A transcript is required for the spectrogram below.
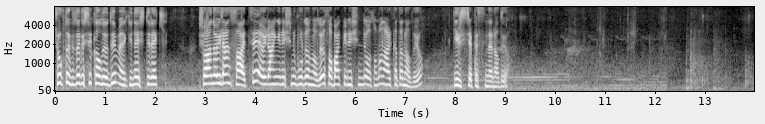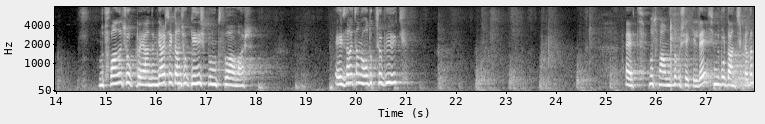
Çok da güzel ışık alıyor değil mi? Güneş direkt. Şu an öğlen saati. Öğlen güneşini buradan alıyor. Sabah güneşini de o zaman arkadan alıyor. Giriş cephesinden alıyor. Mutfağını çok beğendim. Gerçekten çok geniş bir mutfağı var. Ev zaten oldukça büyük. Evet, mutfağımız da bu şekilde. Şimdi buradan çıkalım.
